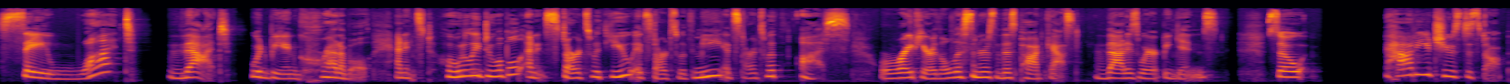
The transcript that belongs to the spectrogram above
Say what? That would be incredible. And it's totally doable. And it starts with you. It starts with me. It starts with us right here, the listeners of this podcast. That is where it begins. So, how do you choose to stop?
